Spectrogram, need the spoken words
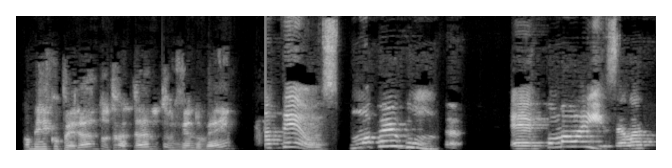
estou me recuperando, estou tratando, estou vivendo bem. Matheus, uma pergunta. É, como a Laís, ela está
